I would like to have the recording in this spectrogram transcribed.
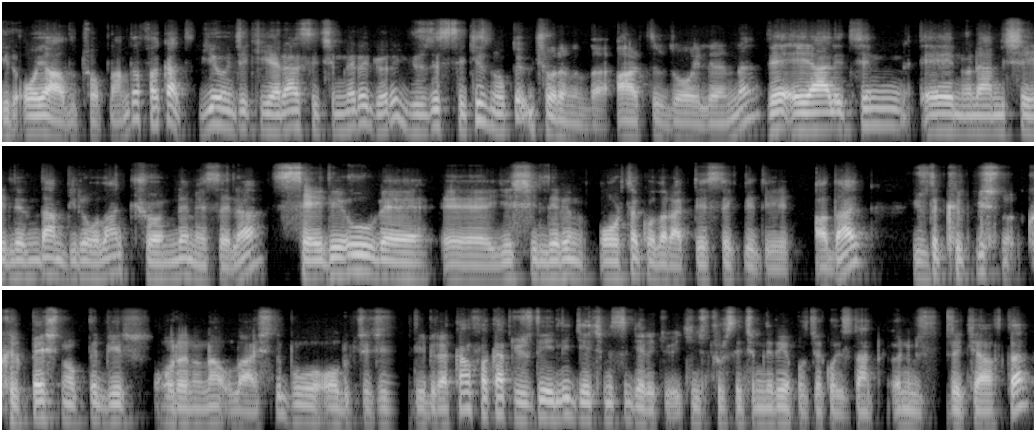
bir oy aldı toplamda. Fakat bir önceki yerel seçimlere göre yüzde 8.3 oranında arttırdı oylarını. Ve eyaletin en önemli şehirlerinden biri olan Köln'de mesela CDU ve e, Yeşillerin ortak olarak desteklediği aday %45.1 oranına ulaştı. Bu oldukça ciddi bir rakam. Fakat %50 geçmesi gerekiyor. İkinci tur seçimleri yapılacak o yüzden önümüzdeki hafta.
